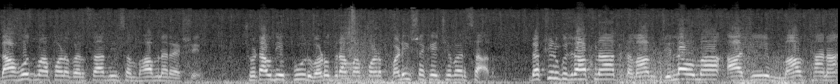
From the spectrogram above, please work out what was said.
દાહોદમાં પણ વરસાદની સંભાવના રહેશે. છોટાઉદેપુર, વડોદરામાં પણ પડી શકે છે વરસાદ. દક્ષિણ ગુજરાતના તમામ જિલ્લાઓમાં આજે માવઠાના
